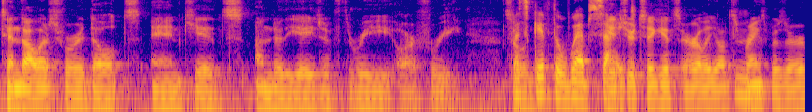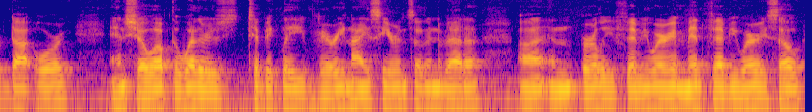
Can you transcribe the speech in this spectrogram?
$10 for adults, and kids under the age of three are free. So Let's give the website. Get your tickets early on mm. springspreserve.org and show up. The weather is typically very nice here in southern Nevada uh, in early February, mid February. So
